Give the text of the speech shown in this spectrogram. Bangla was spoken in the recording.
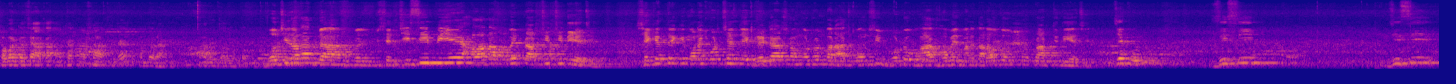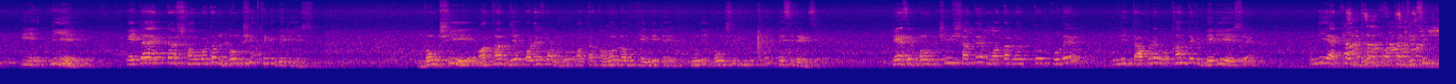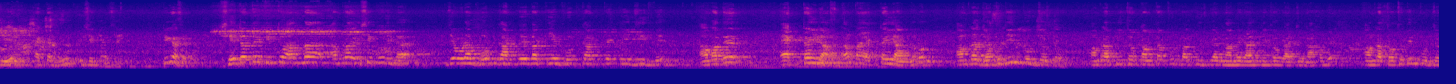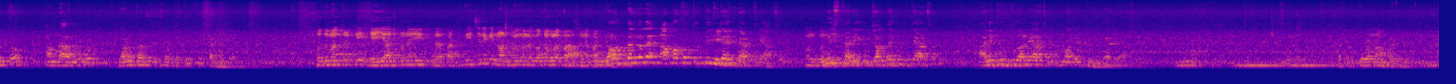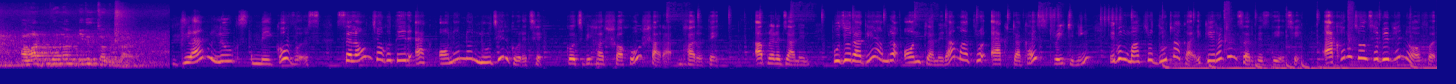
সবার কাছে আশা, আকাঙ্ক্ষা আমরা রাখি। আমাদের দলের বলছি দাদা সে জিসিপিএ আলাদাভাবে প্রার্থী দিয়েছে। সেক্ষেত্রে কি মনে করছেন যে গ্রেটার সংগঠন বা রাজবংশী ভোটও ভাগ হবে? মানে তারাও তো প্রার্থী দিয়েছে। দেখুন জিসি জিসি পিএ এটা একটা সংগঠন বংশীর থেকে বেরিয়ে এসেছে। বংশী অর্থাৎ যে পরেশবাবু অর্থাৎ কমলবাবু ক্যান্ডিডেট উনি বংশীর গ্রুপের প্রেসিডেন্ট ছিলেন। ঠিক আছে বংশীর সাথে মতানৈক্য করে উনি তারপরে ওখান থেকে বেরিয়ে এসে উনি একটা গ্রুপ অর্থাৎ জিসিপিএ একটা গ্রুপ এসে করেছেন ঠিক আছে? সেটাতে কিন্তু আমরা আমরা এসে করি না যে ওরা ভোট কাটবে বা কে ভোট কাটবে কে জিতবে। আমাদের একটাই রাস্তা বা একটাই আন্দোলন আমরা যতদিন পর্যন্ত আমরা পৃথক কামতাপুর বা কুচবিহার নামে পৃথক রাজ্য না হবে আমরা ততদিন পর্যন্ত আমরা আন্দোলন গণতান্ত্রিক পদ্ধতিতে চালিয়ে যাব। শুধুমাত্র কি এই আসনেই প্রার্থী দিয়েছে নাকি নর্থ বেঙ্গলে কতগুলো আসনে নর্থ বেঙ্গলে আপাতত তিনটাই প্রার্থী আছে? উনিশ তারিখ জলপাইগুড়িতে আছে। আলিপুরদুয়ারে আছে আমাদের কুচবিহারে আছে? আমার পুরো নাম Bidyut Chandra Roy glam looks makeovers salon জগতের এক অনন্য নজির গড়েছে কোচবিহার সহ সারা ভারতে। আপনারা জানেন পুজোর আগে আমরা অন ক্যামেরা মাত্র এক টাকায় স্ট্রেটেনিং এবং মাত্র দু টাকায় কেরাটিন সার্ভিস দিয়েছি। এখনও চলছে বিভিন্ন অফার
